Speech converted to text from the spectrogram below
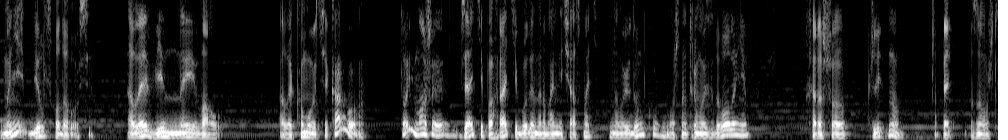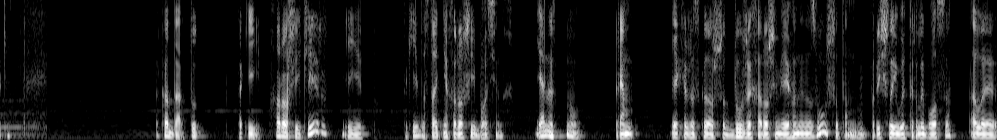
мені білд сподобався. Але він не вау. Але кому цікаво, той може взяти і пограти, і буде нормальний час мати, на мою думку, можна отримати задоволення. Хорошо, клі... ну, опять, знову ж таки. Так от да, тут такий хороший клір і такий достатньо хороший босінг. Я не, ну, прям, як я вже сказав, що дуже хорошим я його не назву, що там прийшли і витерли боса, але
